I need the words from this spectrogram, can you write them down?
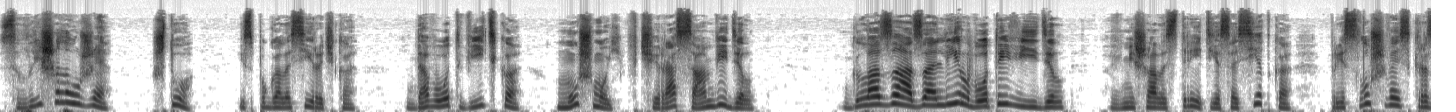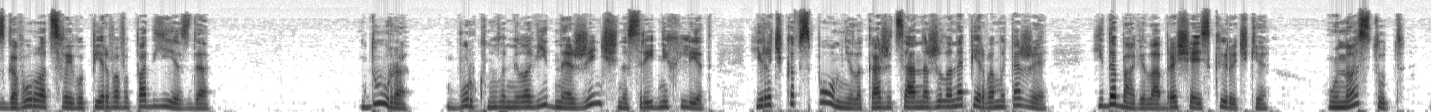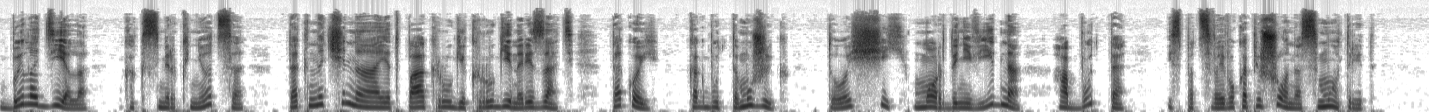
«Слышала уже?» «Что?» — испугалась Ирочка. «Да вот, Витька, муж мой, вчера сам видел». «Глаза залил, вот и видел», Вмешалась третья соседка, прислушиваясь к разговору от своего первого подъезда. «Дура!» — буркнула миловидная женщина средних лет Ирочка вспомнила, кажется, она жила на первом этаже, и добавила, обращаясь к Ирочке. «У нас тут было дело. Как смеркнется, так начинает по округе круги нарезать. Такой, как будто мужик. Тощий, морды не видно, а будто из-под своего капюшона смотрит.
